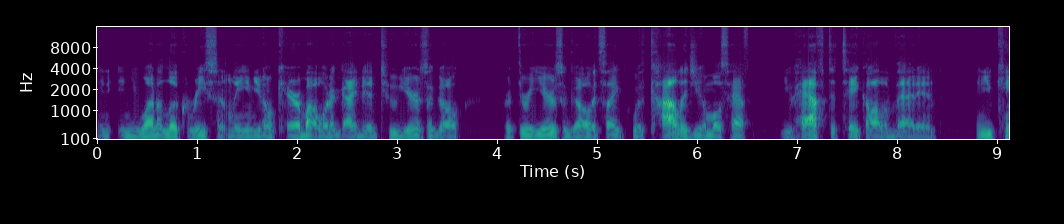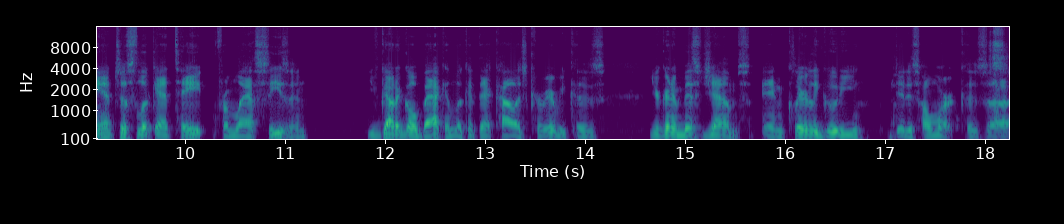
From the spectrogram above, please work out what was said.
And, and you want to look recently and you don't care about what a guy did two years ago or three years ago. It's like with college, you almost have you have to take all of that in. And you can't just look at tape from last season. You've got to go back and look at that college career because you're going to miss gems. And clearly, Goody did his homework because uh,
